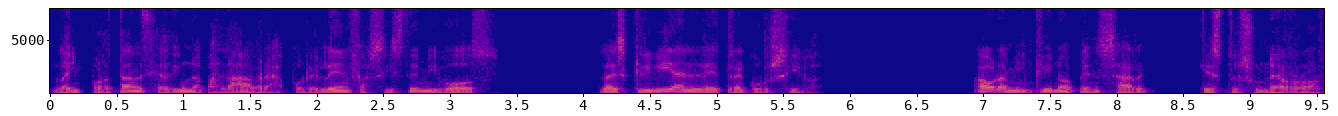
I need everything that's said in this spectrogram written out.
la importancia de una palabra por el énfasis de mi voz, la escribía en letra cursiva. Ahora me inclino a pensar que esto es un error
